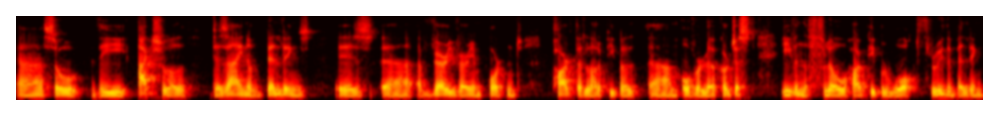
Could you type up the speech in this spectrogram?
Uh, so the actual design of buildings is uh, a very very important part that a lot of people um, overlook, or just even the flow, how people walk through the building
